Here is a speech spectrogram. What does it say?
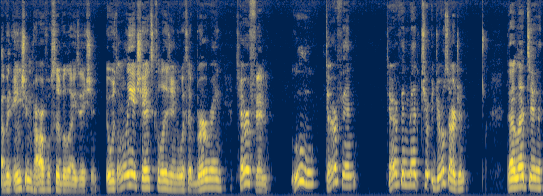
of an ancient powerful civilization. It was only a chance collision with a burrowing Terrafin. Ooh, Terrafin. Terrafin met Drill Sergeant. That led to,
